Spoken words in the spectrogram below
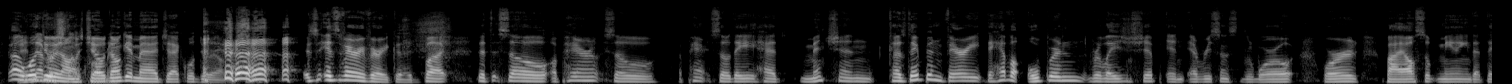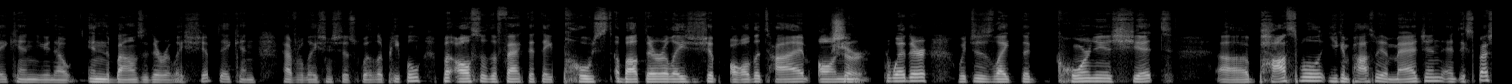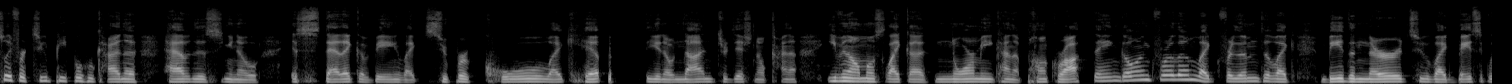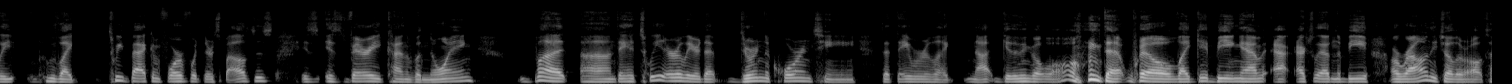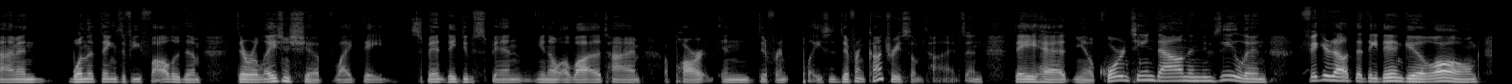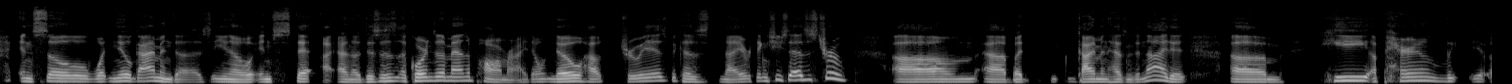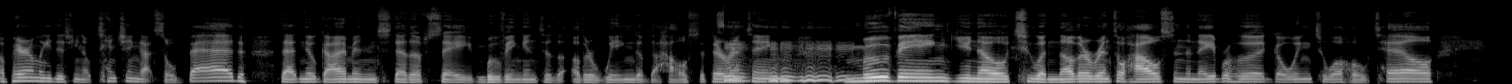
Oh, It we'll do it on the show. me. Don't get mad, Jack. We'll do it. On the show. it's it's very very good. But that so apparent so apparent so they had mentioned because they've been very they have an open relationship in every sense of the world word by also meaning that they can you know in the bounds of their relationship they can have relationships with other people but also the fact that they post about their relationship all the time on Sure. Twitter which is like the corniest shit uh possible you can possibly imagine and especially for two people who kind of have this you know aesthetic of being like super cool like hip you know non-traditional kind of even almost like a normie kind of punk rock thing going for them like for them to like be the nerds who like basically who like tweet back and forth with their spouses is is very kind of annoying but uh, they had tweeted earlier that during the quarantine that they were like not getting along that well, like it being have, actually having to be around each other all the time. And one of the things, if you follow them, their relationship, like they spend they do spend you know a lot of time apart in different places different countries sometimes and they had you know quarantined down in new zealand figured out that they didn't get along and so what neil gaiman does you know instead i, I know this is according to amanda palmer i don't know how true it is because not everything she says is true um uh, but gaiman hasn't denied it um he apparently apparently this you know tension got so bad that Neil Gaiman instead of say moving into the other wing of the house that they're hmm. renting moving you know to another rental house in the neighborhood going to a hotel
